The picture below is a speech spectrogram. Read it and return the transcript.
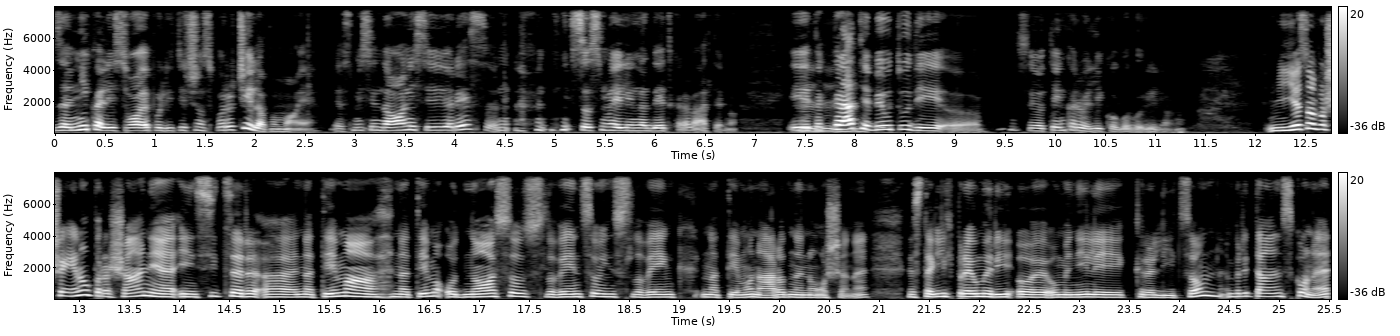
zanikali svoje politično sporočilo, po moje. Jaz mislim, da oni si res niso smeli nadeti kravate. No. In takrat je bil tudi, uh, se je o tem kar veliko govorilo. No. Jaz imam pa še eno vprašanje in sicer uh, na, tema, na temo odnosov slovencev in slovenk na temo narodne nošene. Ker ste jih prej umeri, omenili kraljico britansko, ne?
